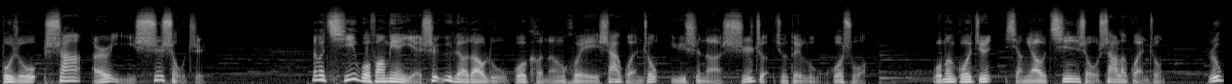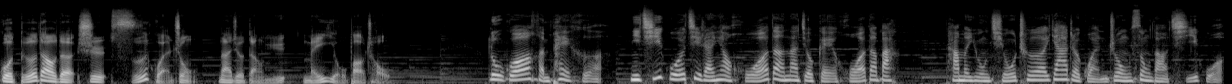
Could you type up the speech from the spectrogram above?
不如杀而以尸受之。那么齐国方面也是预料到鲁国可能会杀管仲，于是呢，使者就对鲁国说：“我们国君想要亲手杀了管仲，如果得到的是死管仲，那就等于没有报仇。”鲁国很配合，你齐国既然要活的，那就给活的吧。他们用囚车押着管仲送到齐国。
